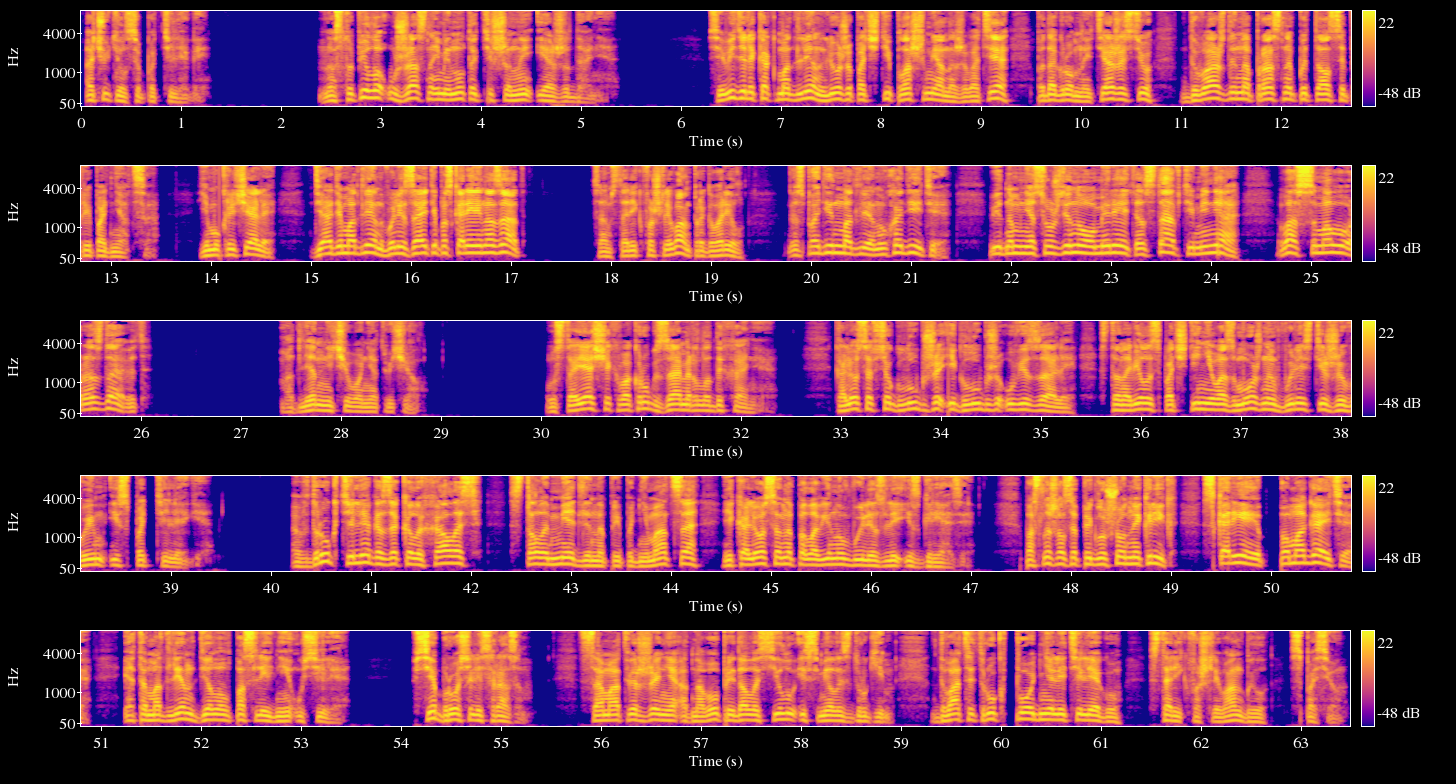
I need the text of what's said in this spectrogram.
очутился под телегой. Наступила ужасная минута тишины и ожидания. Все видели, как Мадлен, лежа почти плашмя на животе, под огромной тяжестью, дважды напрасно пытался приподняться. Ему кричали «Дядя Мадлен, вылезайте поскорее назад!» Сам старик Фашлеван проговорил «Господин Мадлен, уходите! Видно, мне суждено умереть, оставьте меня! Вас самого раздавит!» Мадлен ничего не отвечал. У стоящих вокруг замерло дыхание. Колеса все глубже и глубже увязали, становилось почти невозможным вылезти живым из-под телеги. Вдруг телега заколыхалась, стала медленно приподниматься, и колеса наполовину вылезли из грязи. Послышался приглушенный крик «Скорее, помогайте!» Это Мадлен делал последние усилия. Все бросились разом. Самоотвержение одного придало силу и смелость другим. Двадцать рук подняли телегу. Старик Фашливан был спасен.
